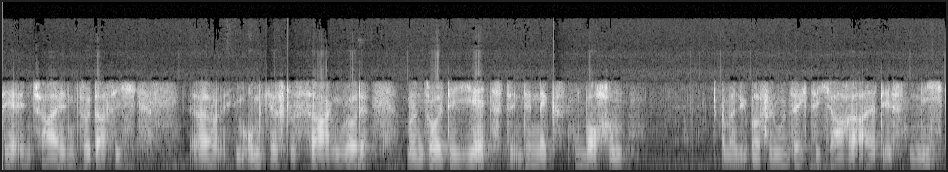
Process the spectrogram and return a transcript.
sehr entscheidend, so dass ich äh, im Umkehrschluss sagen würde, man sollte jetzt in den nächsten Wochen wenn man über 65 Jahre alt ist, nicht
